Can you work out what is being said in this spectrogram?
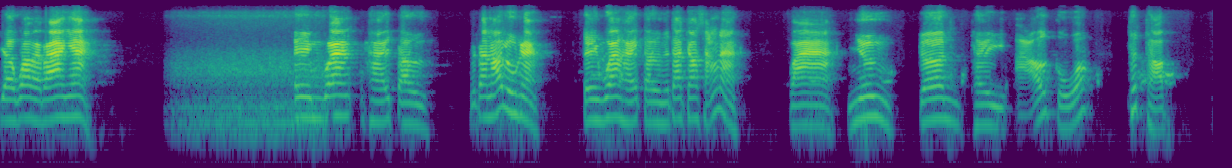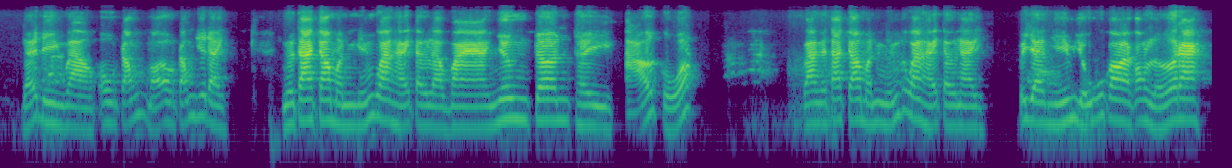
giờ qua bài ba nha. Tìm quan hệ từ. Người ta nói luôn nè. Tìm quan hệ từ người ta cho sẵn nè. Và nhưng trên thì ở của thích hợp để điền vào ô trống mỗi ô trống dưới đây. Người ta cho mình những quan hệ từ là và nhưng trên thì ở của. Và người ta cho mình những cái quan hệ từ này. Bây giờ nhiệm vụ của con là con lựa ra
